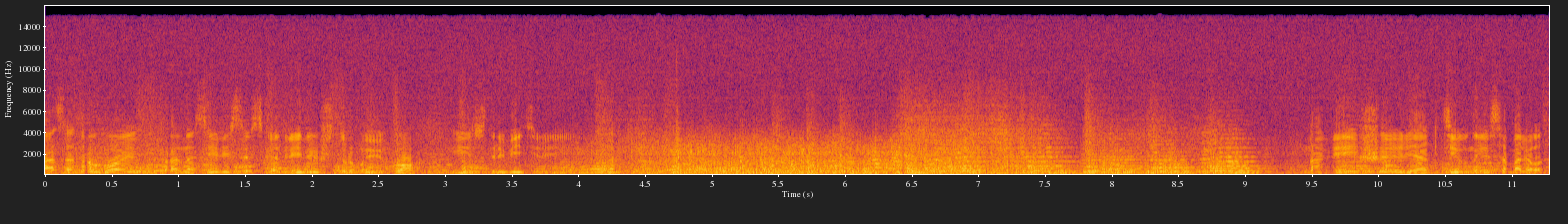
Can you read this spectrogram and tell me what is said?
Одна за другой проносились эскадрильи штурмовиков и истребителей. Новейшие реактивные самолеты.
